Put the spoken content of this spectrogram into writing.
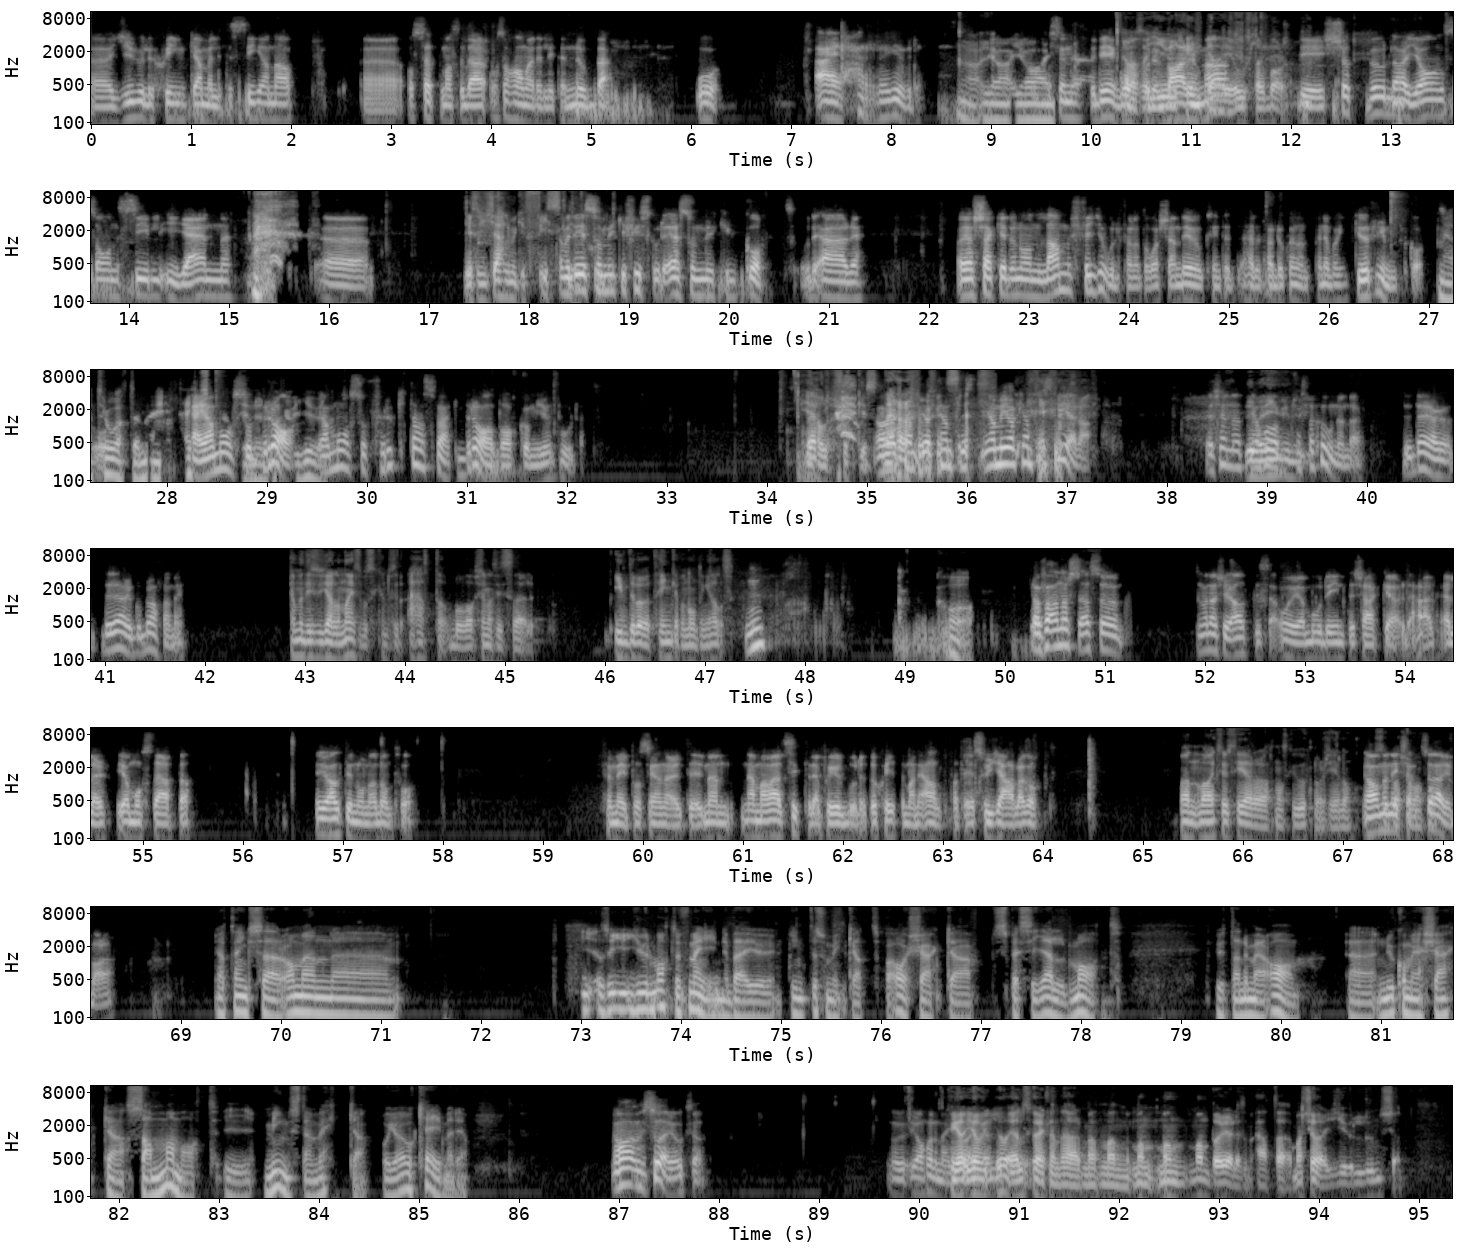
uh, julskinka med lite senap. eh, och sätter man sig där och så har man en liten nubbe. Och nej, herregud. Ja, jag, Och sen efter det går Ja, alltså, det varma. är. Det är köttbullar, Jansson, sill igen. Eh, Det är så jävla mycket fisk. Ja, men det är så mycket fisk och det är så mycket gott. Och det är... Och jag käkade någon lammfiol för något år sedan. Det är också inte heller traditionellt, men det var grymt gott. men jag Och- tror att det är. Nej, jag mår så bra. Jag mår så fruktansvärt bra bakom julbordet. Jävla tjockis. Ja, jag, kan, jag, kan, ja, men jag kan prestera. Jag känner att jag har ingen- prestationen där. Det är där, jag, det är där det går bra för mig. Ja, men det är så jävla nice att kunna sitta och äta och bara känna sig så här. Inte behöva tänka på någonting alls. Åh, Ja, för annars, alltså, annars är det alltid så här, oj, jag borde inte käka det här, eller jag måste äta. Det är ju alltid någon av de två. För mig på senare tid, men när man väl sitter där på julbordet, då skiter man i allt för att det är så jävla gott. Man, man accepterar att man ska gå upp några kilon. Ja, men exakt, så är det ju bara. Jag tänker så här, om en... Eh, alltså, ju- julmaten för mig innebär ju inte så mycket att bara ah, käka speciell mat. Utan det är mer, ah, eh, nu kommer jag käka samma mat i minst en vecka. Och jag är okej med det. Ja, så är det också. Jag håller med. Jag, jag, jag älskar verkligen det här med att man, man, man, man börjar liksom äta, man kör jullunchen.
